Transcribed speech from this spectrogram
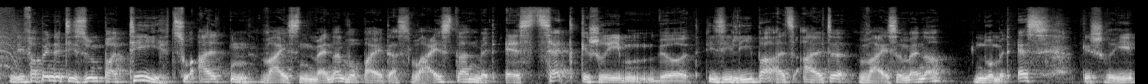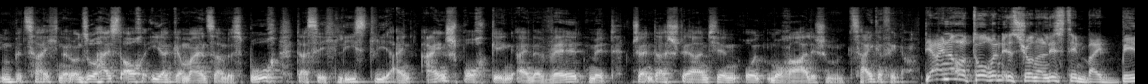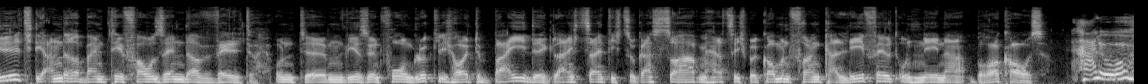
Sie verbindet die Sympathie zu alten weißen Männern, wobei das Weiß dann mit SZ geschrieben wird, die sie lieber als alte weiße Männer nur mit S geschrieben bezeichnen. Und so heißt auch ihr gemeinsames Buch, das sich liest wie ein Einspruch gegen eine Welt mit Gendersternchen und moralischem Zeigefinger. Die eine Autorin ist Journalistin bei Bild, die andere beim TV-Sender Welt. Und ähm, wir sind froh und glücklich, heute beide gleichzeitig zu Gast zu haben. Herzlich willkommen, Franka Lehfeld und Nena Brockhaus. Hallo.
